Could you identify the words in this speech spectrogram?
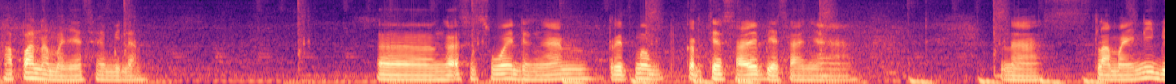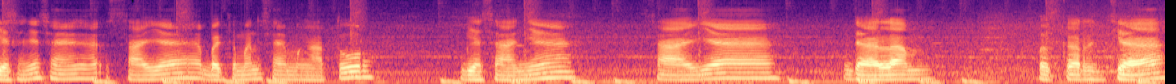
apa namanya saya bilang? Eh, nggak e, sesuai dengan ritme kerja saya biasanya. Nah selama ini biasanya saya saya bagaimana saya mengatur? Biasanya saya dalam bekerja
